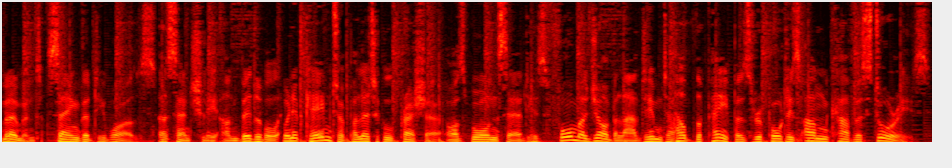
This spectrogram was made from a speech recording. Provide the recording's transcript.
moment, saying that he was essentially unbiddable when it came to political pressure. Osborne said his former job allowed him to help the papers reporters uncover stories.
